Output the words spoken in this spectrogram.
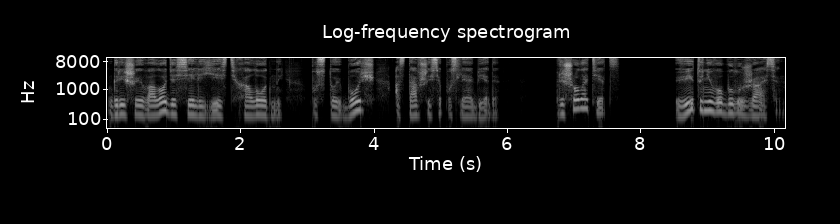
Гриша и Володя сели есть холодный, пустой борщ, оставшийся после обеда. Пришел отец. Вид у него был ужасен.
